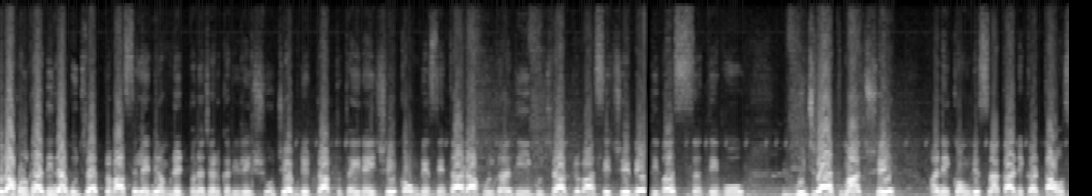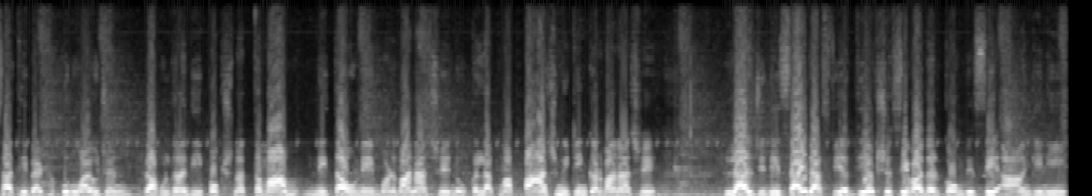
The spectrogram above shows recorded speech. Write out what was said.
તો રાહુલ ગાંધીના ગુજરાત પ્રવાસે લઈને અપડેટ પર નજર કરી લઈશું. જે અપડેટ પ્રાપ્ત થઈ રહી છે, કોંગ્રેસ નેતા રાહુલ ગાંધી ગુજરાત પ્રવાસે છે. બે દિવસ તેઓ ગુજરાતમાં છે અને કોંગ્રેસના કાર્યકર્તાઓ સાથે બેઠકોનું આયોજન. રાહુલ ગાંધી પક્ષના તમામ નેતાઓને મળવાના છે. નવ કલાકમાં પાંચ મિટિંગ કરવાના છે. લાલજી દેસાઈ રાષ્ટ્રીય અધ્યક્ષ, સેવાદળ કોંગ્રેસે આ અંગેની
